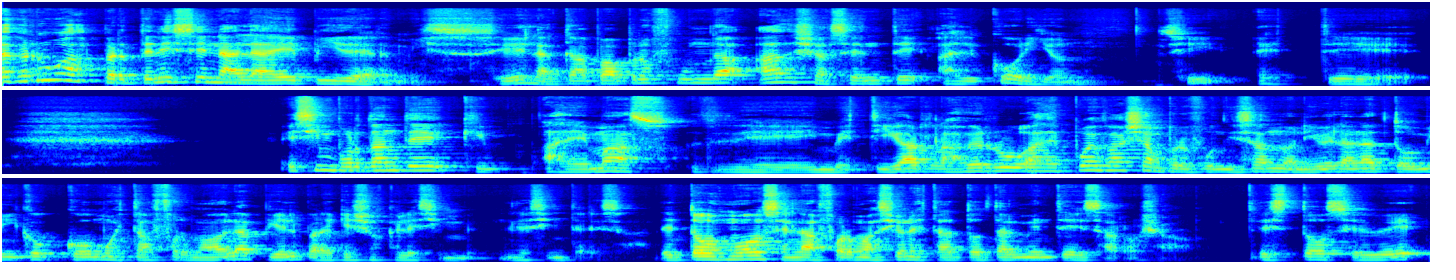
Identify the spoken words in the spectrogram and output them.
Las verrugas pertenecen a la epidermis, es la capa profunda adyacente al corion. ¿sí? Este, es importante que además de investigar las verrugas, después vayan profundizando a nivel anatómico cómo está formada la piel para aquellos que les, les interesa. De todos modos, en la formación está totalmente desarrollado. Esto se ve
